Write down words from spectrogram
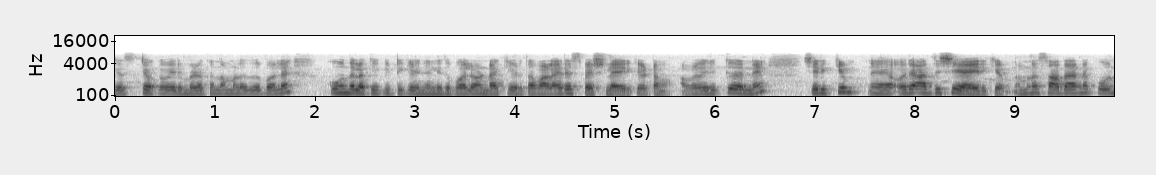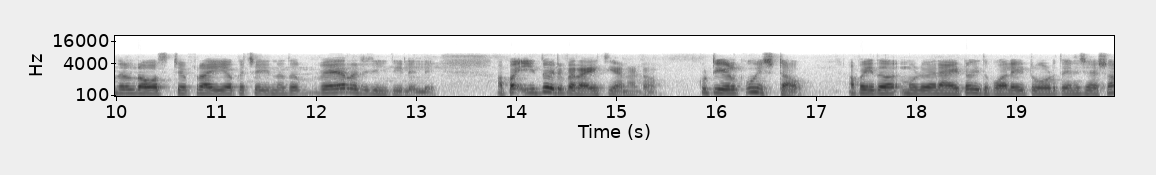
ഗസ്റ്റൊക്കെ വരുമ്പോഴൊക്കെ നമ്മൾ ഇതുപോലെ കൂന്തലൊക്കെ കിട്ടിക്കഴിഞ്ഞാൽ ഇതുപോലെ ഉണ്ടാക്കിയെടുത്താൽ വളരെ സ്പെഷ്യൽ സ്പെഷ്യലായിരിക്കും കേട്ടോ. അവർക്ക് തന്നെ ശരിക്കും ഒരു അതിശയമായിരിക്കും നമ്മൾ സാധാരണ കൂന്തൽ റോസ്റ്റ് ഫ്രൈ ഒക്കെ ചെയ്യുന്നത് വേറൊരു രീതിയിലല്ലേ? അപ്പോൾ ഇതൊരു വെറൈറ്റിയാണ് കേട്ടോ. കുട്ടികൾക്കും ഇഷ്ടമാവും അപ്പോൾ ഇത് മുഴുവനായിട്ട് ഇതുപോലെ ഇട്ട് കൊടുത്തതിന് ശേഷം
